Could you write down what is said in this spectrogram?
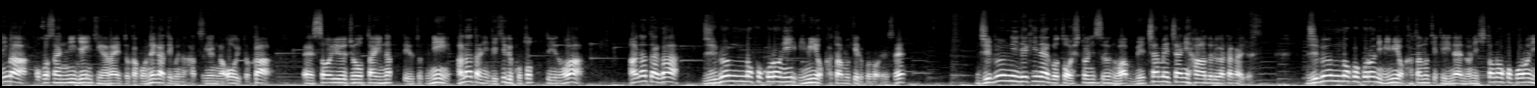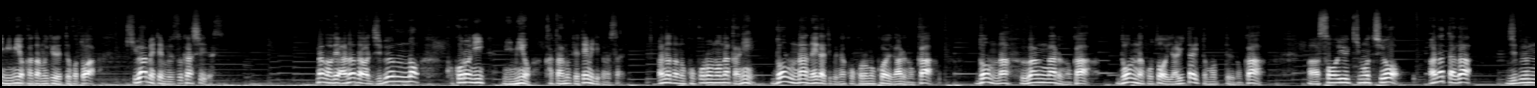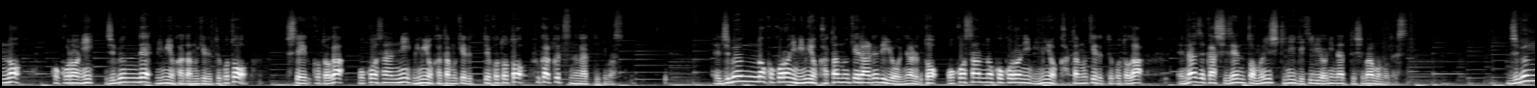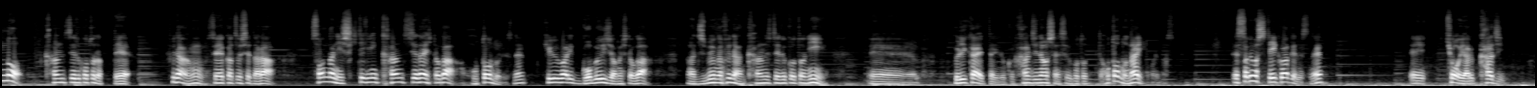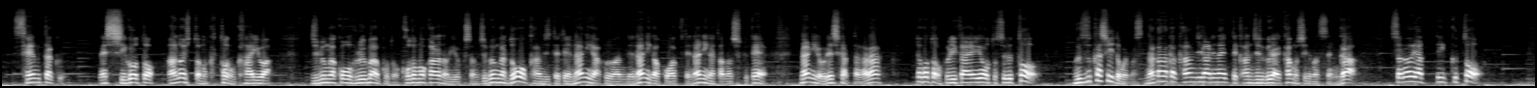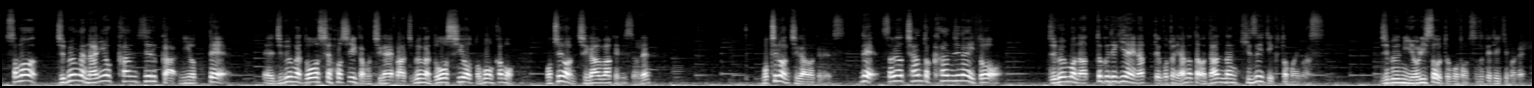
今お子さんに元気がないとかこうネガティブな発言が多いとか、えそういう状態になっている時にあなたにできることっていうのはあなたが自分の心に耳を傾けることですね。自分にできないことを人にするのはめちゃめちゃにハードルが高いです。自分の心に耳を傾けていないのに人の心に耳を傾けるってことは極めて難しいです。なのであなたは自分の心に耳を傾けてみてください。あなたの心の中にどんなネガティブな心の声があるのか、どんな不安があるのか、どんなことをやりたいと思ってるのか、あそういう気持ちをあなたが自分の心に自分で耳を傾けるということをしていくことがお子さんに耳を傾けるっていうことと深くつながっていきます。自分の心に耳を傾けられるようになるとお子さんの心に耳を傾けるということがなぜか自然と無意識にできるようになってしまうものです。自分の感じてることだって普段生活してたらそんなに意識的に感じてない人がほとんどですね。9割5分以上の人が自分が普段感じていることに、えー、振り返ったりとか感じ直したりすることってほとんどないと思います。でそれをしていくわけですね。えー、今日やる家事、洗濯、ね、仕事、あの人のとの会話、自分がこう振る舞うこと、子供からのリアクション、自分がどう感じてて、何が不安で、何が怖くて、何が楽しくて、何が嬉しかったかな、ってことを振り返ようとすると、難しいと思います。なかなか感じられないって感じるぐらいかもしれませんが、それをやっていくと、その自分が何を感じてるかによって、え、自分がどうしてほしいかも違えば、自分がどうしようと思うかももちろん違うわけですよね。もちろん違うわけです。で、それをちゃんと感じないと、自分も納得できないなってことにあなたはだんだん気づいていくと思います。自分に寄り添うということを続けていけばね。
